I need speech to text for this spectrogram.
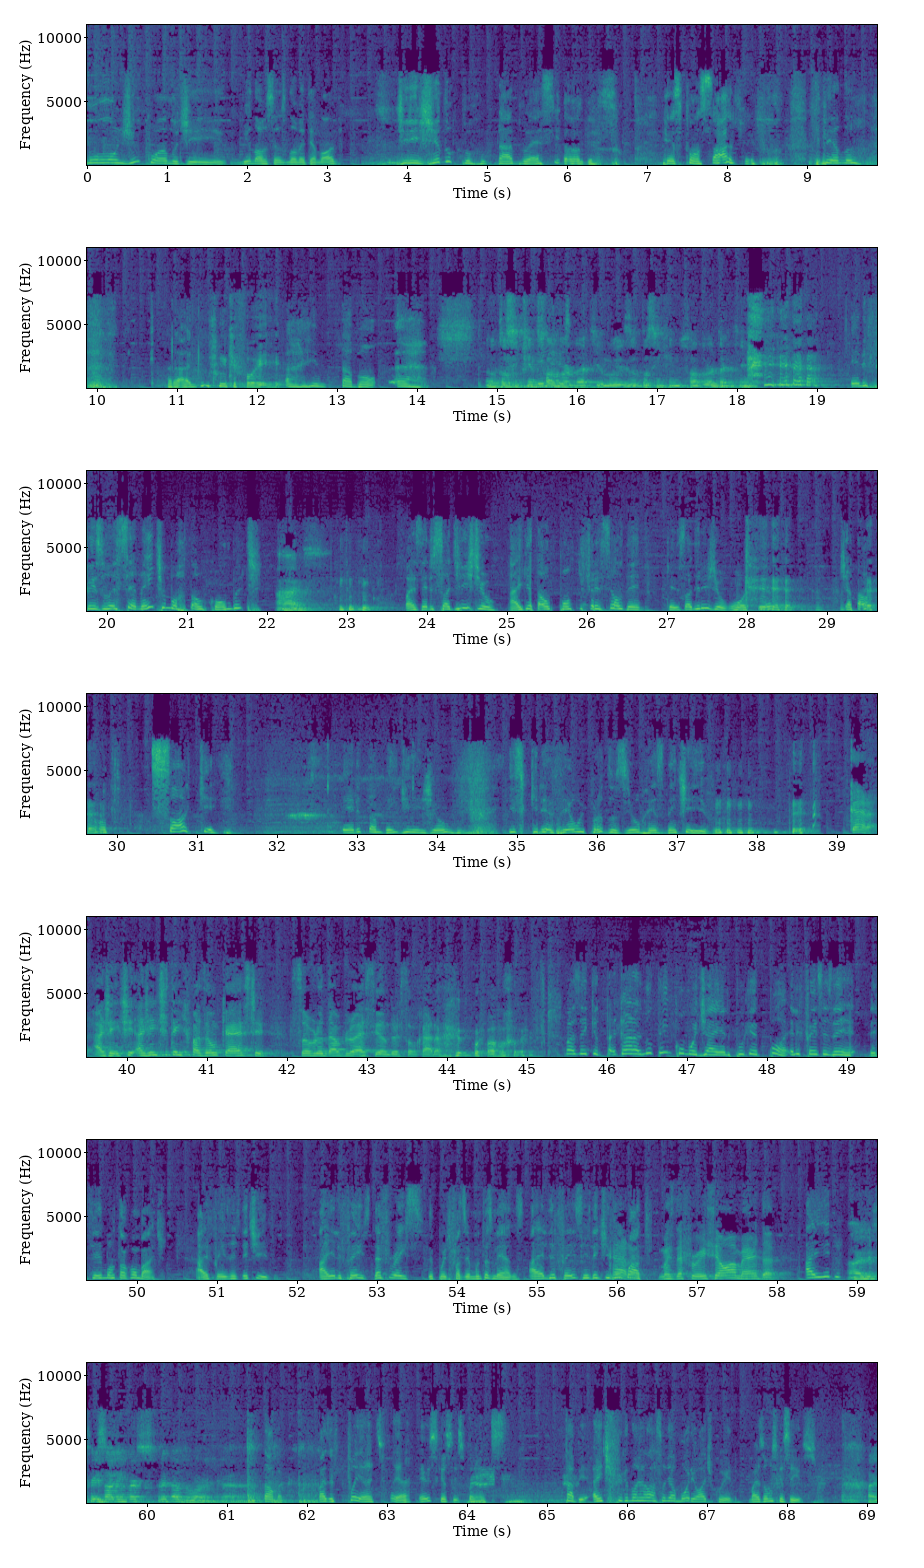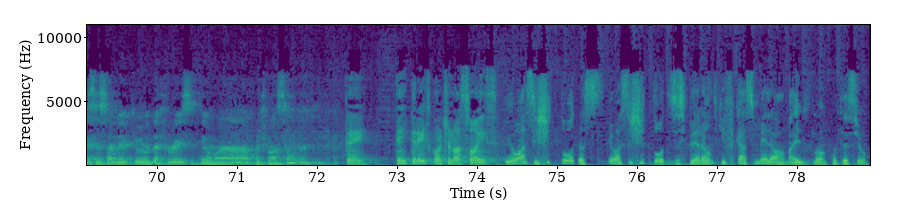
No longínquo ano de 1999, dirigido por W.S. Anderson, responsável pelo. Caralho. que foi? Ai, tá bom. É, Eu tô sentindo sua dor daqui, Luiz. Eu tô sentindo sua dor daqui. ele fez um excelente Mortal Kombat, Ai, mas ele só dirigiu. Aí que tá o ponto diferencial dele. Que ele só dirigiu. O roteiro já tava pronto. Só que ele também dirigiu, escreveu e produziu Resident Evil. Cara, a gente, a gente tem que fazer um cast sobre o W.S. Anderson, cara. Por favor. Mas aí que tá, cara, não tem como odiar ele, porque, pô, ele fez Resident fez Mortal Kombat. Aí fez Resident Evil. Aí ele fez Death Race, depois de fazer muitas merdas. Aí ele fez Resident Evil Cara, 4. mas Death Race é uma merda. Aí ele. aí ele fez Alien vs Predador, cara. Não, mas, mas foi antes, foi antes. Eu esqueço isso, foi antes. Sabe, a gente fica numa relação de amor e ódio com ele, mas vamos esquecer isso. Ah, e você sabia que o Death Race tem uma continuação, né? Tem. Tem três continuações. Eu assisti todas, eu assisti todas, esperando que ficasse melhor, mas não aconteceu.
